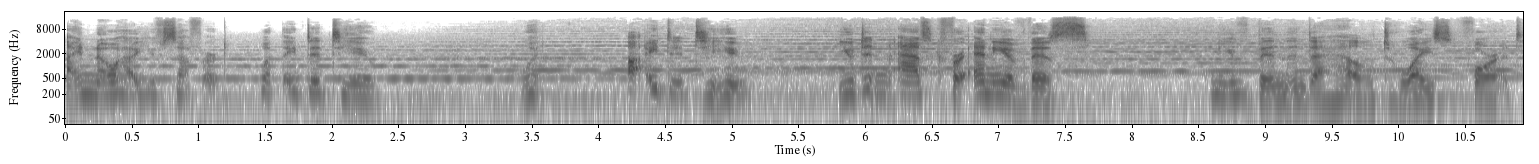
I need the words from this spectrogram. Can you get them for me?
I know how you've suffered, what they did to you, what I did to you. You didn't ask for any of this. And you've been into hell twice for it.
